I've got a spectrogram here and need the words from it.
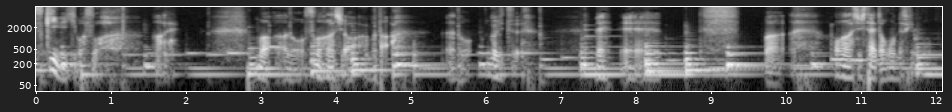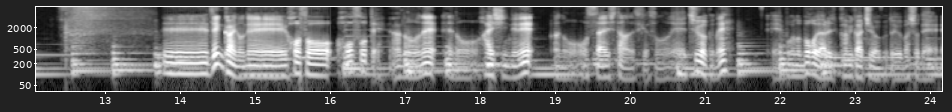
スキーに行きますわ。はい。まあ、あの、その話はまた、あの、後日、ね、えー、まあ、お話ししたいと思うんですけども。えー、前回のね、放送、放送って、あのね、あの、配信でね、あの、お伝えしたんですけど、そのね、中学のね、僕の母校である上川中学という場所で、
